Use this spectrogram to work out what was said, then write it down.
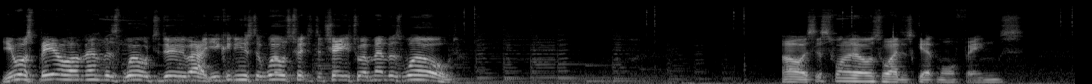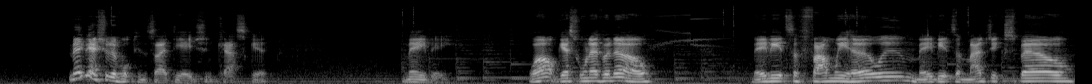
You must be a member's world to do that. You can use the world switch to change to a member's world. Oh, is this one of those where I just get more things? Maybe I should have looked inside the ancient casket. Maybe. Well, guess we'll never know. Maybe it's a family heirloom. Maybe it's a magic spell.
